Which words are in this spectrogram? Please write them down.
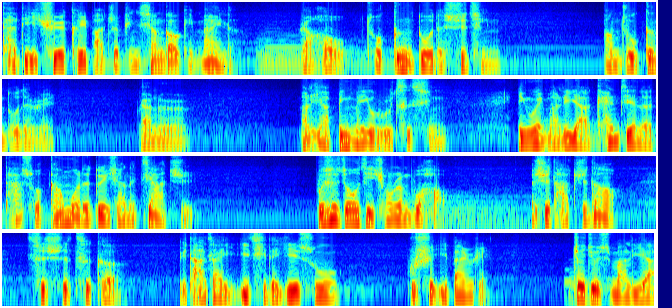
他的确可以把这瓶香膏给卖了，然后做更多的事情，帮助更多的人。然而，玛利亚并没有如此行，因为玛利亚看见了她所高抹的对象的价值，不是周济穷人不好。而是他知道，此时此刻与他在一起的耶稣不是一般人。这就是玛利亚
